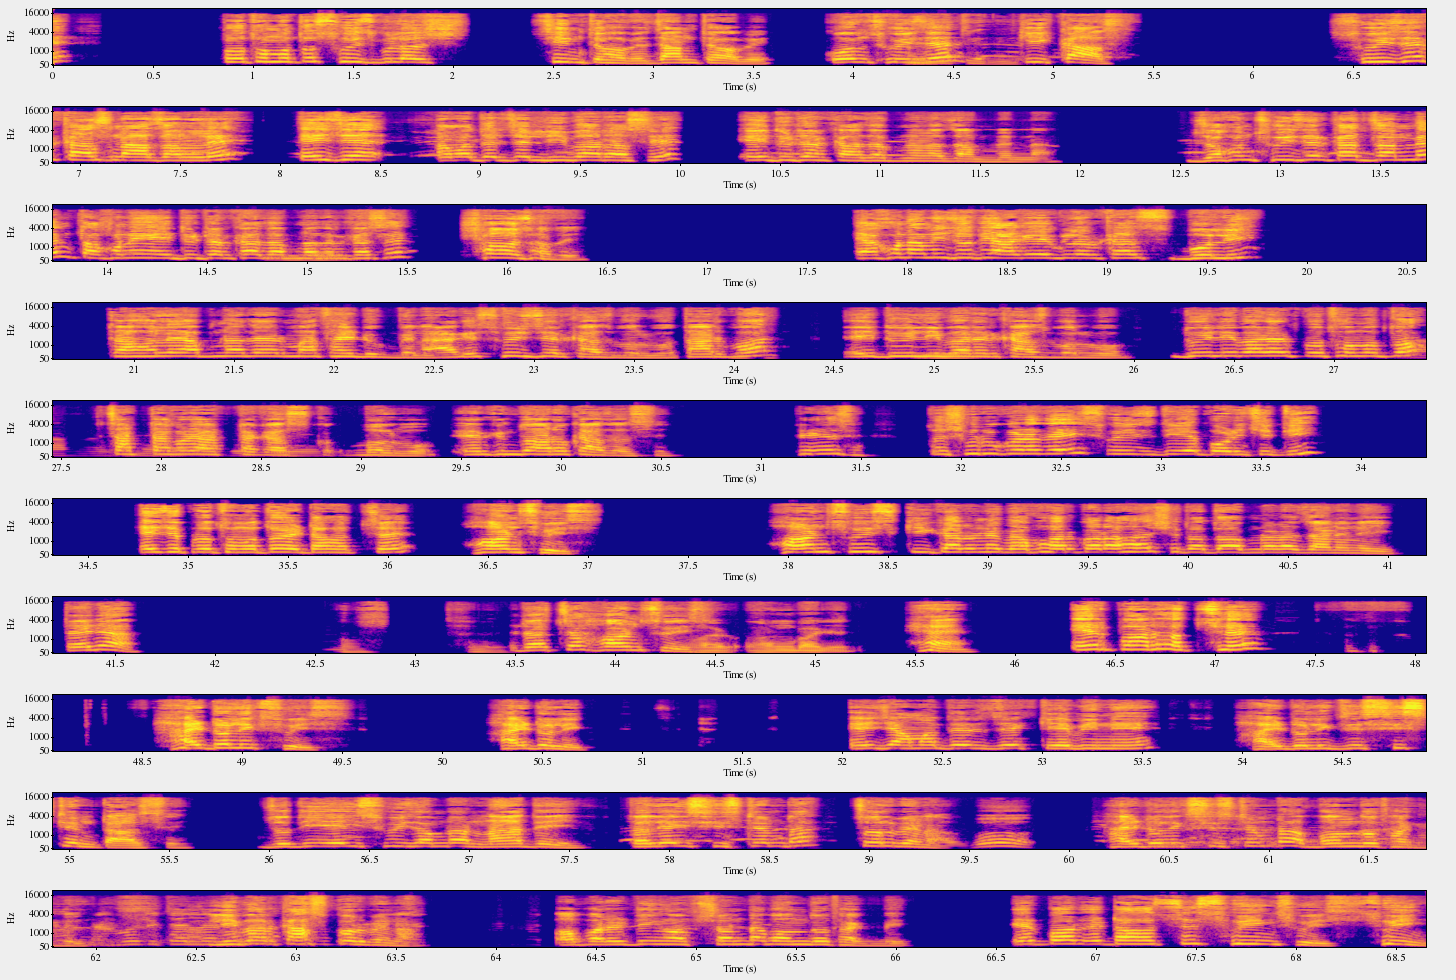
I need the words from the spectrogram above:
প্রথমত সুইচগুলো চিনতে হবে জানতে হবে। কোন সুইচের কি কাজ? সুইচের কাজ না জানলে এই যে আমাদের যে লিভার আছে এই দুটার কাজ আপনারা জানবেন না। যখন সুইচের কাজ জানবেন তখনই এই দুটার কাজ আপনাদের কাছে সহজ হবে। এখন আমি যদি আগে এগুলোর কাজ বলি তাহলে আপনাদের মাথায় ঢুকবে না। আগে সুইচের কাজ বলব। তারপর এই দুই লিভারের কাজ বলব। দুই লিভারের প্রথমত চারটা করে আটটা কাজ বলব। এর কিন্তু আরও কাজ আছে। ঠিক আছে? তো শুরু করে দেই সুইচ দিয়ে পরিচিতি। এই যে প্রথমত এটা হচ্ছে হর্ন সুইচ। হর্ন সুইচ কি কারণে ব্যবহার করা হয় সেটা তো আপনারা জানেনই তাই না? এটা হচ্ছে হর্ন সুইচ। হর্ন বাজে হ্যাঁ। এরপর হচ্ছে হাইড্রোলিক সুইচ। হাইড্রোলিক। এই যে আমাদের যে কেবিনে হাইড্রোলিক যে সিস্টেমটা আছে, যদি এই সুইচ আমরা না দেই, তাহলে এই সিস্টেমটা চলবে না। হাইড্রোলিক সিস্টেমটা বন্ধ থাকবে। লিভার কাজ করবে না। অপারেটিং অপশনটা বন্ধ থাকবে। এরপর এটা হচ্ছে সুইং সুইচ সুইং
